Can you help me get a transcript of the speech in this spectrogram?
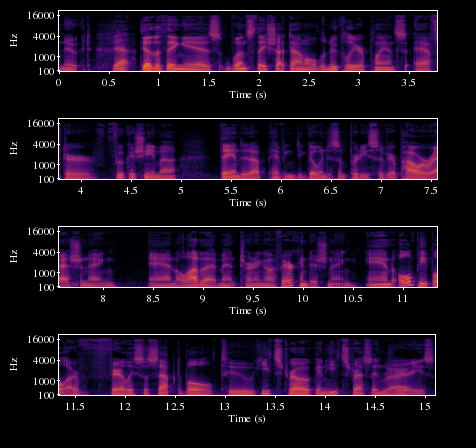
nuked. Yeah. The other thing is once they shut down all the nuclear plants after Fukushima, they ended up having to go into some pretty severe power rationing. And a lot of that meant turning off air conditioning. And old people are fairly susceptible to heat stroke and heat stress injuries.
